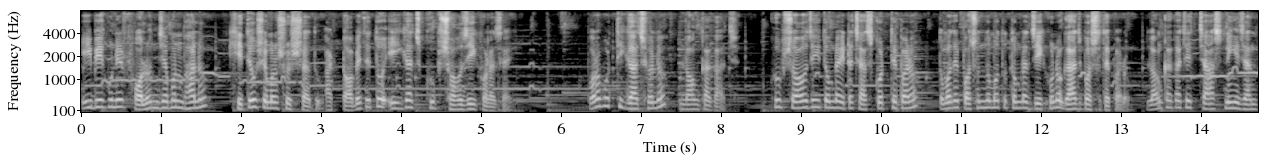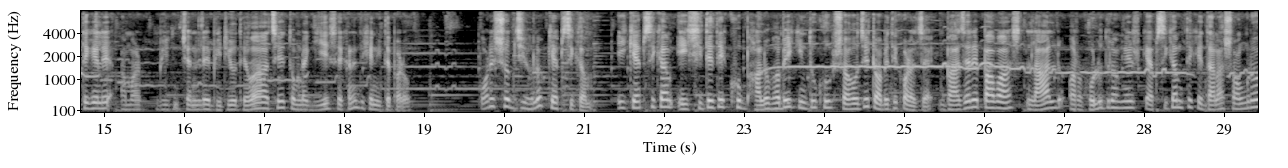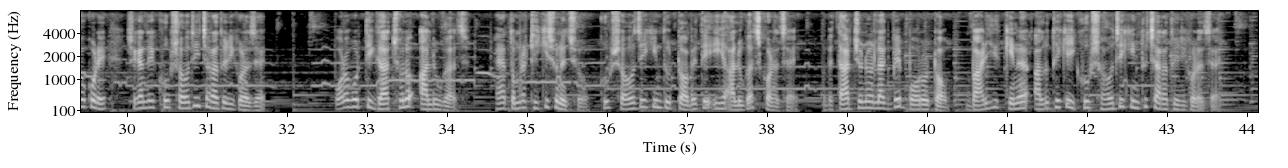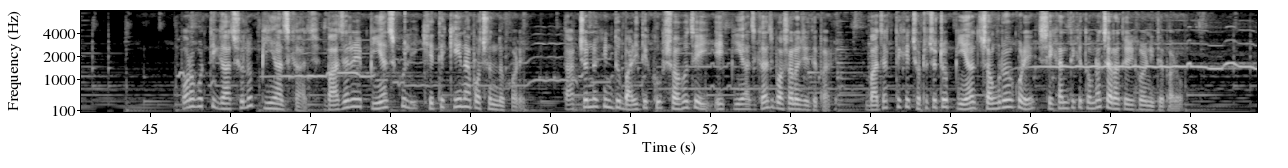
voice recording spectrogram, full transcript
এই বেগুনের ফলন যেমন ভালো, খেতেও সেমন সুস্বাদু। আর টবেতে তো এই গাছ খুব সহজেই করা যায়। পরবর্তী গাছ হলো লঙ্কা গাছ। খুব সহজেই তোমরা এটা চাষ করতে পারো। তোমাদের পছন্দ মতো তোমরা যে কোনো গাছ বসাতে পারো। লঙ্কা গাছের চাষ নিয়ে জানতে গেলে আমার চ্যানেলে ভিডিও দেওয়া আছে, তোমরা গিয়ে সেখানে দেখে নিতে পারো। পরের সবজি হলো ক্যাপসিকাম। এই ক্যাপসিকাম এই শীতেতে খুব ভালোভাবেই কিন্তু খুব সহজে টবেতে করা যায়। বাজারে পাওয়া লাল আর হলুদ রঙের ক্যাপসিকাম থেকে দানা সংগ্রহ করে সেখান থেকে খুব সহজেই চারা তৈরি করা যায়। পরবর্তী গাছ হলো আলু গাছ। হ্যাঁ তোমরা ঠিকই শুনেছ। খুব সহজেই কিন্তু টবেতে এই আলু গাছ করা যায়। তবে তার জন্য লাগবে বড় টব। বাড়ির কেনার আলু থেকেই খুব সহজেই কিন্তু চারা তৈরি করা যায়। পরবর্তী গাছ হলো পেঁয়াজ গাছ। বাজারে পেঁয়াজগুলি খেতে কে না পছন্দ করে? তার জন্য কিন্তু বাড়িতে খুব সহজেই এই পেঁয়াজ গাছ বসানো যেতে পারে। বাজার থেকে ছোট ছোট পেঁয়াজ সংগ্রহ করে সেখান থেকে তোমরা চারা তৈরি করে নিতে পারো।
